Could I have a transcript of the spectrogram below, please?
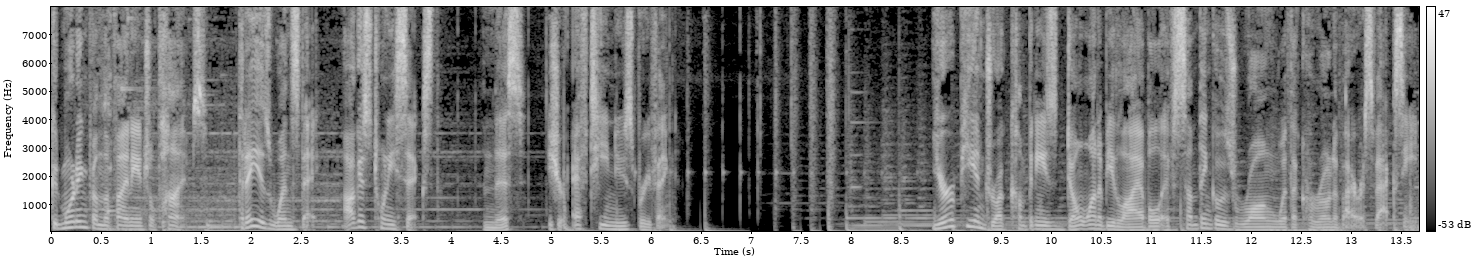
Good morning from the Financial Times. Today is Wednesday, August 26th, and this is your FT News Briefing. European drug companies don't want to be liable if something goes wrong with a coronavirus vaccine.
